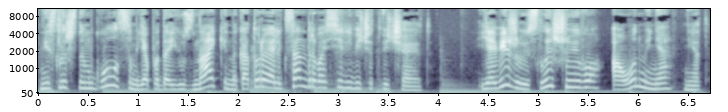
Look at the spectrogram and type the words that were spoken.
Неслышным голосом я подаю знаки, на которые Александр Васильевич отвечает. Я вижу и слышу его, а он меня нет.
